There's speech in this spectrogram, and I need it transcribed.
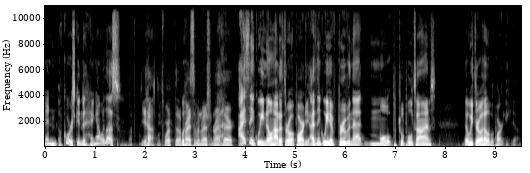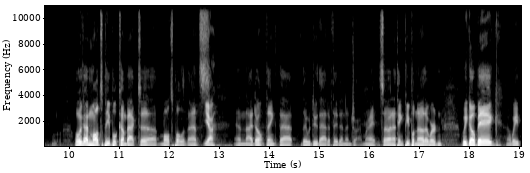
and of course getting to hang out with us. Yeah, it's worth the price of admission right there. I think we know how to throw a party. I think we have proven that multiple times that we throw a hell of a party. Yeah. Well, we've had multiple people come back to multiple events. Yeah. And I don't think that they would do that if they didn't enjoy them, right? So, and I think people know that we're we go big, and we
